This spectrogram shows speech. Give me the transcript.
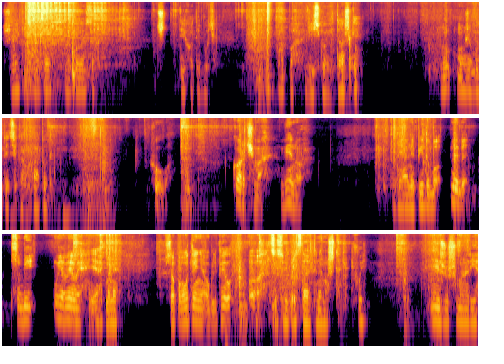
ще якийсь на колесах. Чш, Тихо ти будь. Опа, військові ташки. Ну, може бути цікаво. А тут. Фу. Корчма, віно. Туди я не піду, бо ви б собі уявили, як мене все павутиння обліпило. О, це собі представити не можете. Фуй. Їжу шмар'я.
